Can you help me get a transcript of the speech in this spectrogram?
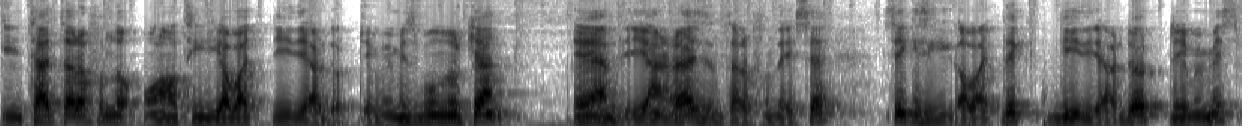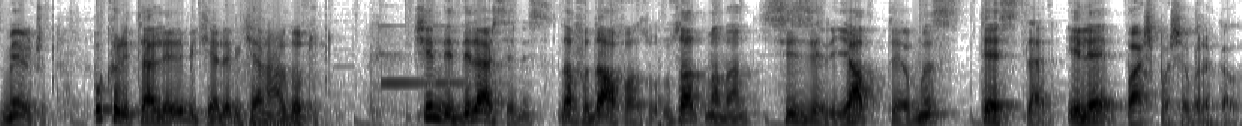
Intel tarafında 16 GB DDR4 RAM'imiz bulunurken AMD yani Ryzen tarafında ise 8 GB'lık DDR4 RAM'imiz mevcut. Bu kriterleri bir kere bir kenarda tutun. Şimdi dilerseniz lafı daha fazla uzatmadan sizleri yaptığımız testler ile baş başa bırakalım.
